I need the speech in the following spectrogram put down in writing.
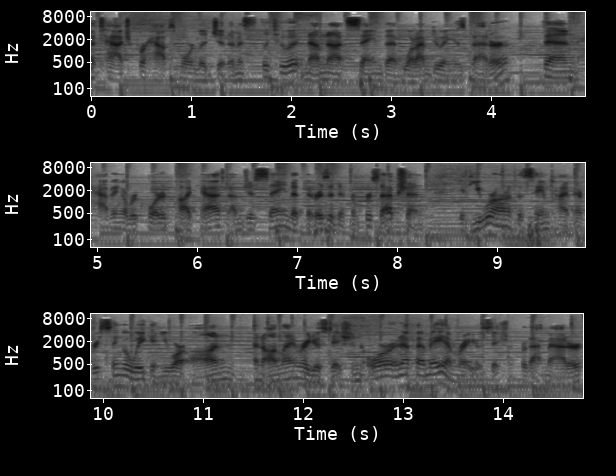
attach perhaps more legitimacy to it. And I'm not saying that what I'm doing is better than having a recorded podcast. I'm just saying that there is a different perception. If you are on at the same time every single week and you are on an online radio station or an FMAM radio station for that matter,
